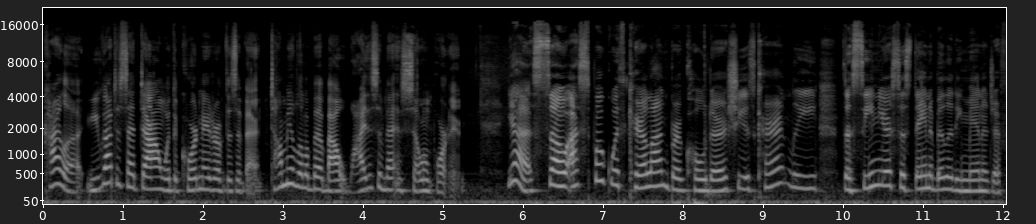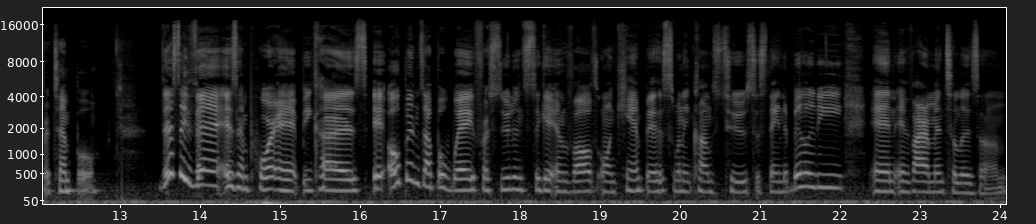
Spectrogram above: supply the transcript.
Kyla, you got to sit down with the coordinator of this event. Tell me a little bit about why this event is so important. Yeah, so I spoke with Caroline Burkholder. She is currently the Senior Sustainability Manager for Temple. This event is important because it opens up a way for students to get involved on campus when it comes to sustainability and environmentalism,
